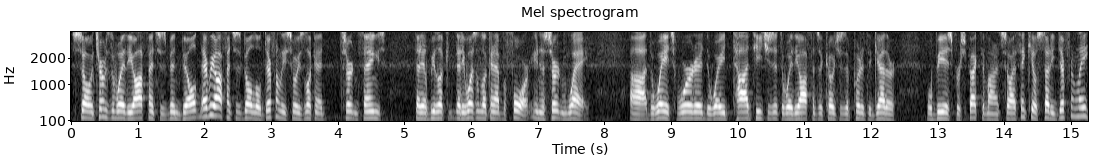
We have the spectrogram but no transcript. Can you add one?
So in terms of the way the offense has been built, every offense is built a little differently. So he's looking at certain things that he'll be looking that he wasn't looking at before in a certain way. Uh, the way it's worded, the way Todd teaches it, the way the offensive coaches have put it together will be his perspective on it. So I think he'll study differently.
